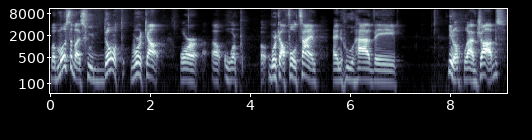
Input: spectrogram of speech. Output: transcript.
But most of us who don't work out or uh, or Uh, work out full time and who have a you know who have jobs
